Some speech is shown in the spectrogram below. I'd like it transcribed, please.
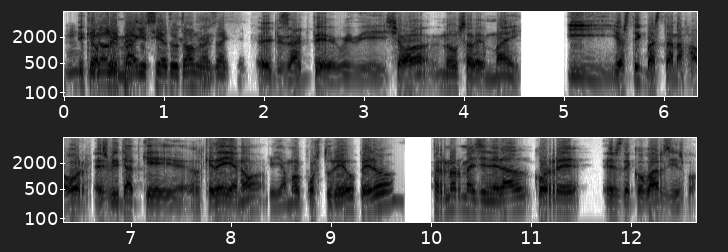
i que no li fer més. pagui sí a tothom, exacte. Exacte, vull dir, això no ho sabem mai. I jo estic bastant a favor. És veritat que el que deia, no?, que hi ha molt postureo, però per norma general, córrer és de covards i és bo.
